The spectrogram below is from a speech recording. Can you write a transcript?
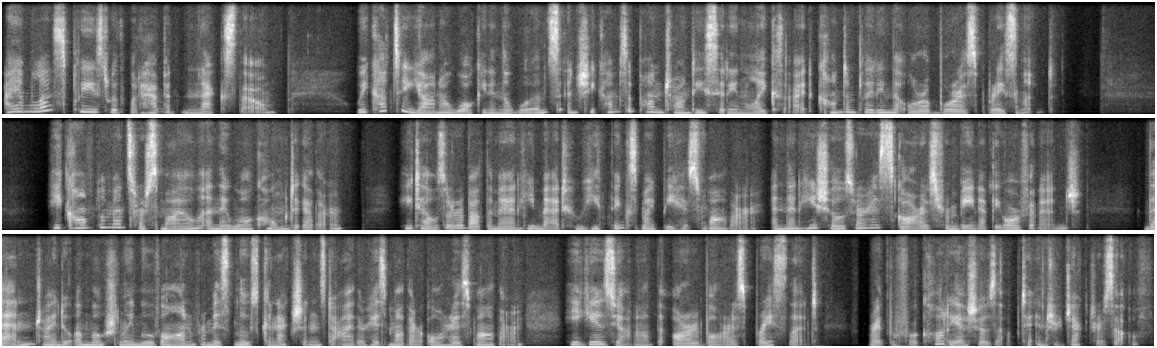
I am less pleased with what happened next, though. We cut to Yana walking in the woods, and she comes upon Tronte sitting lakeside, contemplating the Ouroboros bracelet. He compliments her smile, and they walk home together. He tells her about the man he met who he thinks might be his father, and then he shows her his scars from being at the orphanage. Then, trying to emotionally move on from his loose connections to either his mother or his father, he gives Yana the Ouroboros bracelet, right before Claudia shows up to interject herself.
